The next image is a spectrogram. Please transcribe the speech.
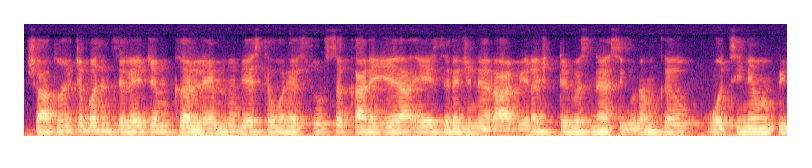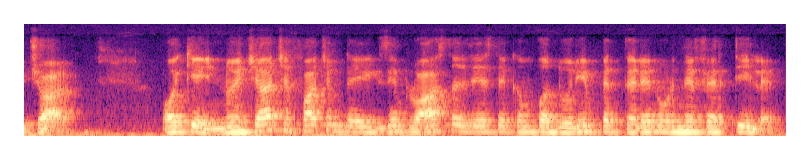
și atunci trebuie să înțelegem că lemnul este o resursă care este regenerabilă și trebuie să ne asigurăm că o ținem în picioare. Ok, noi ceea ce facem, de exemplu, astăzi este că împădurim pe terenuri nefertile.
